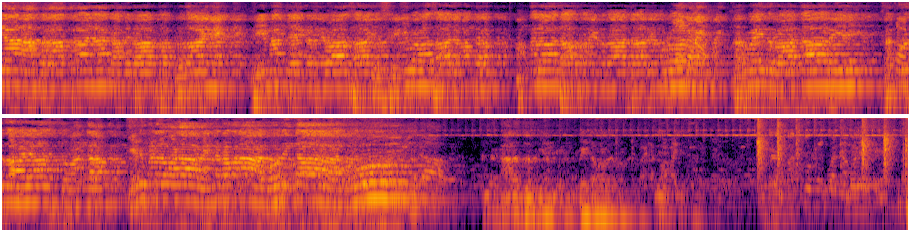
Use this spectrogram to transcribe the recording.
కళ్యాణాత్మరాత్రాయ కామితార్థ ప్రదాయనే శ్రీమద్ వెంకట నివాసాయ శ్రీనివాసాయ మంగళం మంగళాచార్య పదాచార్య మురోగమై సర్వైర్వాచార్యై సకృతాయాస్తు మంగళం ఏడుమలవాడ వెంకటరమణ గోవింద గోవింద అందరు కాలజ్యోతి అంటే బయట వాళ్ళు మన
